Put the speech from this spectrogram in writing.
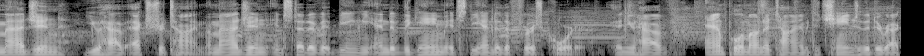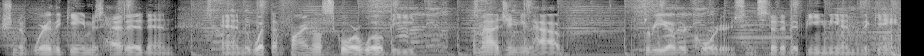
imagine you have extra time. Imagine instead of it being the end of the game, it's the end of the first quarter. And you have ample amount of time to change the direction of where the game is headed and and what the final score will be. Imagine you have three other quarters instead of it being the end of the game.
